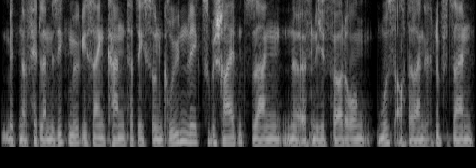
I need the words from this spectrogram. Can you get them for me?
mit einer Vettler Musik möglich sein kann, tatsächlich so einen grünen Weg zu beschreiten, zu sagen, eine öffentliche Förderung muss auch daran geknüpft sein,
